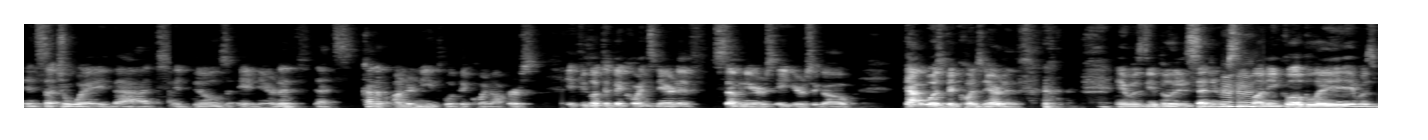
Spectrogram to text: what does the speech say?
in such a way that it builds a narrative that's kind of underneath what Bitcoin offers. If you looked at Bitcoin's narrative seven years, eight years ago, that was Bitcoin's narrative. it was the ability to send and receive mm-hmm. money globally. It was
